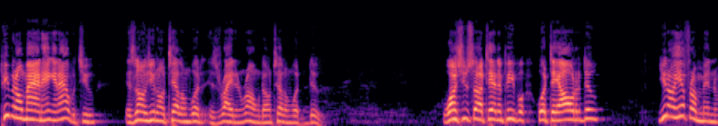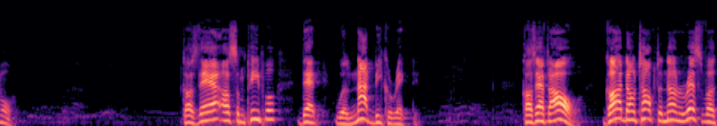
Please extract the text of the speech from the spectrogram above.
People don't mind hanging out with you as long as you don't tell them what is right and wrong, don't tell them what to do. Once you start telling people what they ought to do, you don't hear from them anymore. Because there are some people that will not be corrected. Because after all, God don't talk to none of the rest of us,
